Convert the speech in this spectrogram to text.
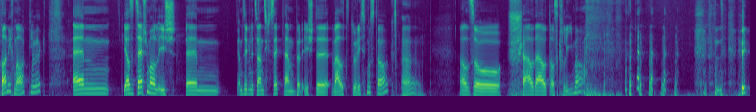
habe ich nachgeschaut. Ähm, ja, also zuerst mal ist ähm, am 27. September ist der Welttourismustag. Ah. Also Shoutout ans Klima. Heute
